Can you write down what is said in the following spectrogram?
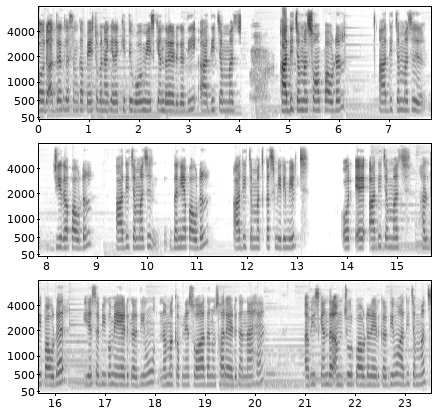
और अदरक लहसुन का पेस्ट बना के रखी थी, वो मैं इसके अंदर ऐड कर दी। आधी चम्मच आधी चम्मच सौंप पाउडर, आधी चम्मच जीरा पाउडर, आधी चम्मच धनिया पाउडर आधी चम्मच कश्मीरी मिर्च और आधी चम्मच हल्दी पाउडर। ये सभी को मैं ऐड कर दी हूँ। नमक अपने स्वाद अनुसार ऐड करना है। अब इसके अंदर अमचूर पाउडर ऐड कर दी हूँ, आधी चम्मच।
